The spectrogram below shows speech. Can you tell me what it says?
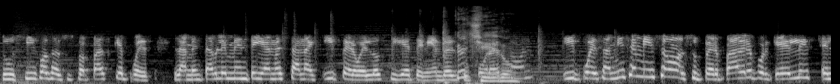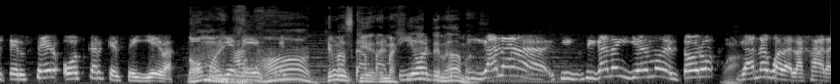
sus hijos, a sus papás que pues lamentablemente ya no están aquí, pero él los sigue teniendo en Qué su chido. corazón. Y pues a mí se me hizo súper padre porque él es el tercer Oscar que se lleva. No, my God. el- Ah, ¿Qué más quiere? Imagínate nada más. Si gana, si, si gana Guillermo del Toro, Wow. gana Guadalajara.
